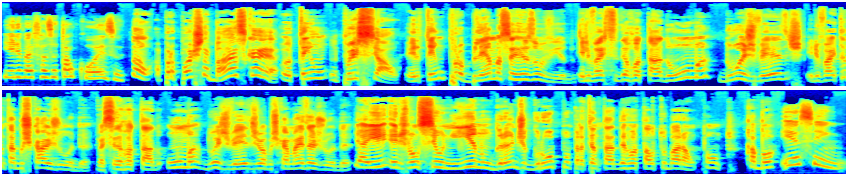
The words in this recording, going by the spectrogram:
e ele vai fazer tal coisa. Não, a proposta básica é: eu tenho um, um policial, ele tem um problema a ser resolvido. Ele vai ser derrotado uma, duas vezes, ele vai tentar buscar ajuda. Vai ser derrotado uma, duas vezes, vai buscar mais ajuda. E aí eles vão se unir num grande grupo pra tentar derrotar o tubarão. Ponto. Acabou. E assim,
